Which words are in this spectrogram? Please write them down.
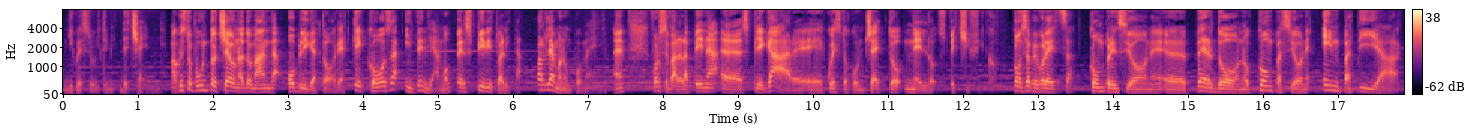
di questi ultimi decenni. A questo punto c'è una domanda obbligatoria. Che cosa intendiamo per spiritualità? Parliamone un po' meglio. Eh? Forse vale la pena eh, spiegare eh, questo concetto nello specifico. Consapevolezza, comprensione, eh, perdono, compassione, empatia,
